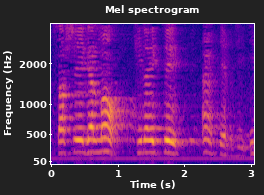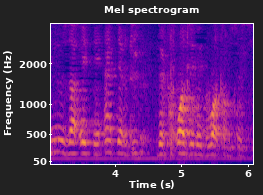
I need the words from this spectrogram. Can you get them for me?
Sachez également qu'il a été interdit, il nous a été interdit de croiser les doigts comme ceci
